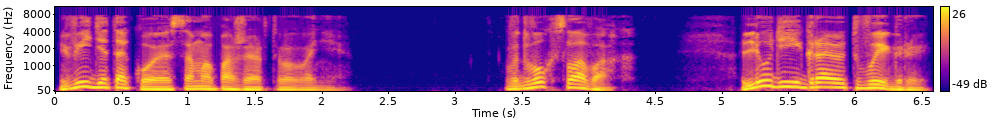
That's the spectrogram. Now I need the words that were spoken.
видя такое самопожертвование? В двух словах. Люди играют в игры,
